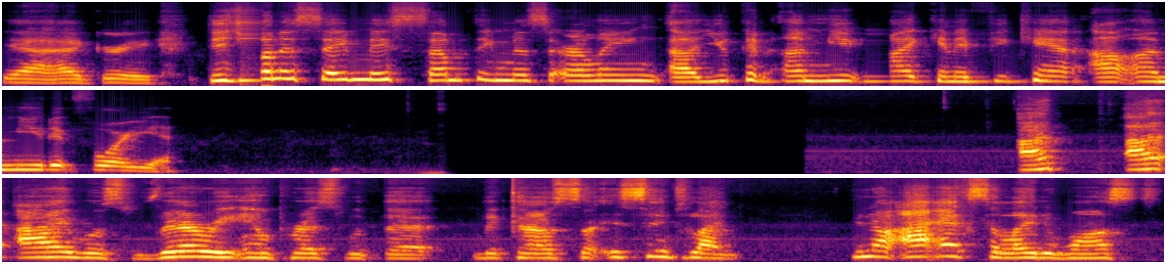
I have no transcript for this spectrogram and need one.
yeah, I agree. Did you want to say Miss something, Miss Erling? Uh, you can unmute mic, and if you can't, I'll unmute it for you. I I I was very impressed with that because it seems like, you know, I asked a lady once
